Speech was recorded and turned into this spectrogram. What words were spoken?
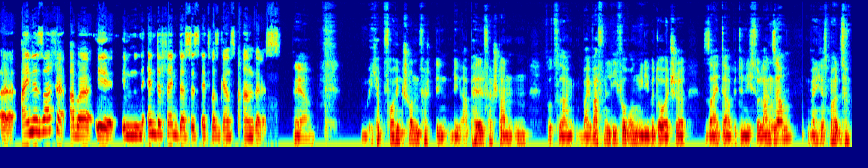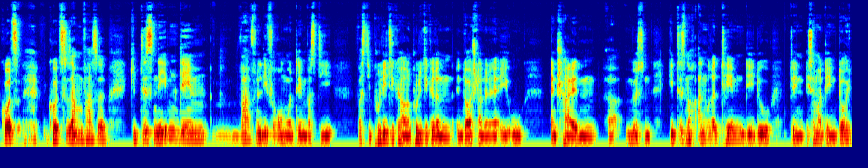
äh, eine Sache, aber äh, im Endeffekt, das ist etwas ganz anderes. Ja. Ich habe vorhin schon den, den Appell verstanden, sozusagen bei Waffenlieferungen, liebe Deutsche, seid da bitte nicht so langsam. Wenn ich das mal so kurz, kurz zusammenfasse, gibt es neben dem Waffenlieferungen und dem, was die, was die Politiker und Politikerinnen in Deutschland und in der EU entscheiden äh, müssen. Gibt es noch andere Themen, die du den, ich sag mal, den, Deu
